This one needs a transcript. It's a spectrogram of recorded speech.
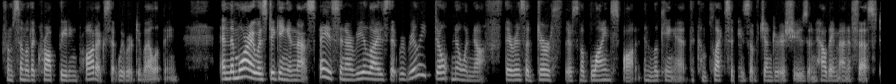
from some of the crop breeding products that we were developing? And the more I was digging in that space, and I realized that we really don't know enough. There is a dearth, there's a blind spot in looking at the complexities of gender issues and how they manifest.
